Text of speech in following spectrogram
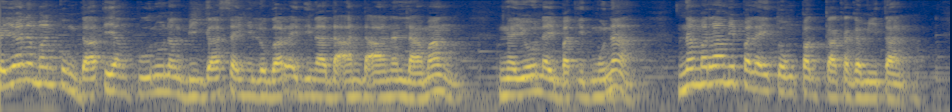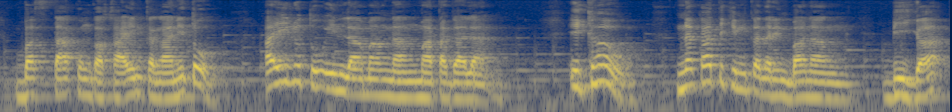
Kaya naman kung dati ang puno ng biga sa inyong lugar ay dinadaan-daanan lamang, ngayon ay batid mo na na marami pala itong pagkakagamitan. Basta kung kakain ka nga nito, ay lutuin lamang ng matagalan. Ikaw, nakatikim ka na rin ba ng biga?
